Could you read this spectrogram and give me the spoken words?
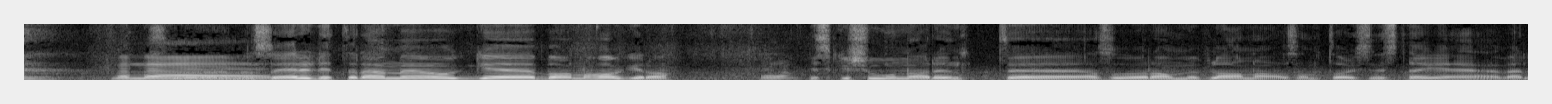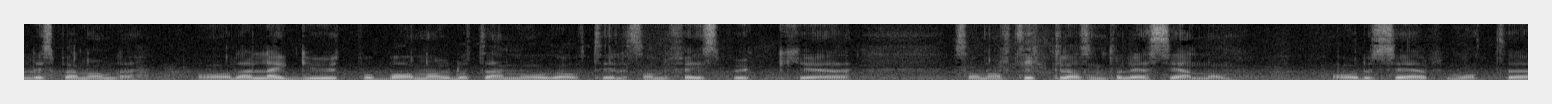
Men Så, men så er det dette der med og, eh, barnehage, da. Ja. Diskusjoner rundt altså rammeplaner og sånt òg syns jeg er veldig spennende. Og de legger ut på barnehage.no av til sånne Facebook sånne artikler som du leser gjennom. Og du ser på en måte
